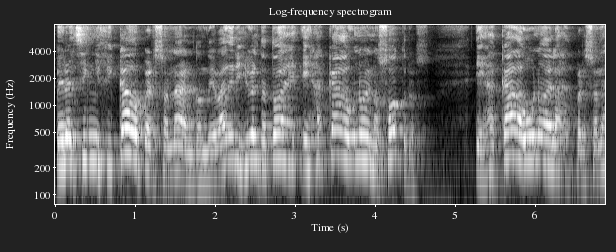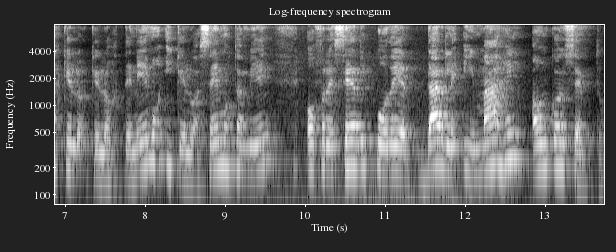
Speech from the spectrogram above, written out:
Pero el significado personal donde va dirigido el tatuaje es a cada uno de nosotros. Es a cada una de las personas que, lo, que los tenemos y que lo hacemos también ofrecer poder, darle imagen a un concepto,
